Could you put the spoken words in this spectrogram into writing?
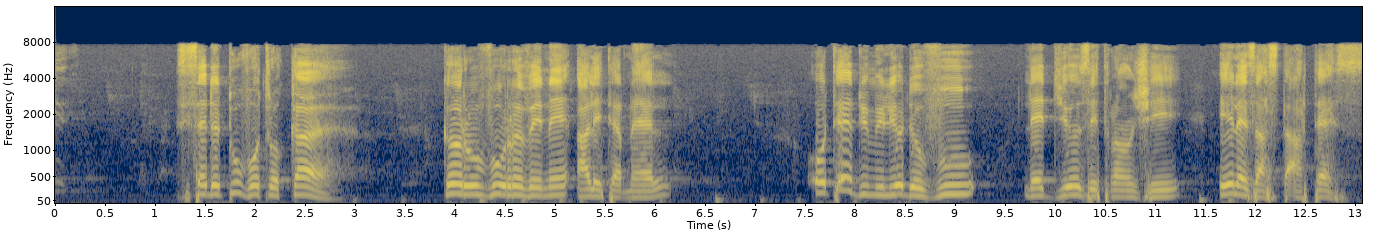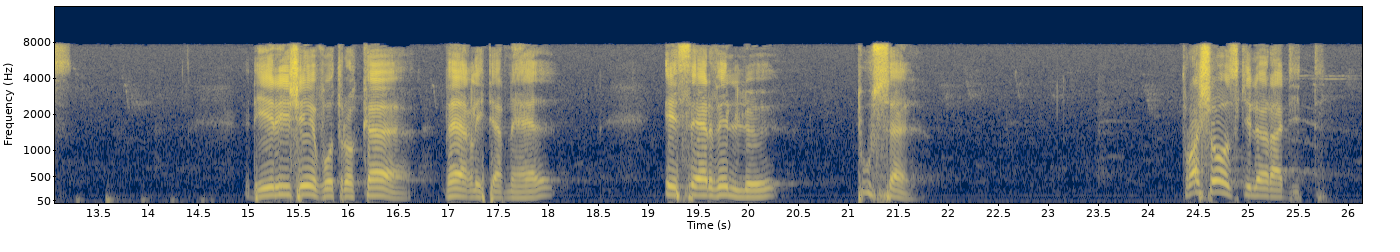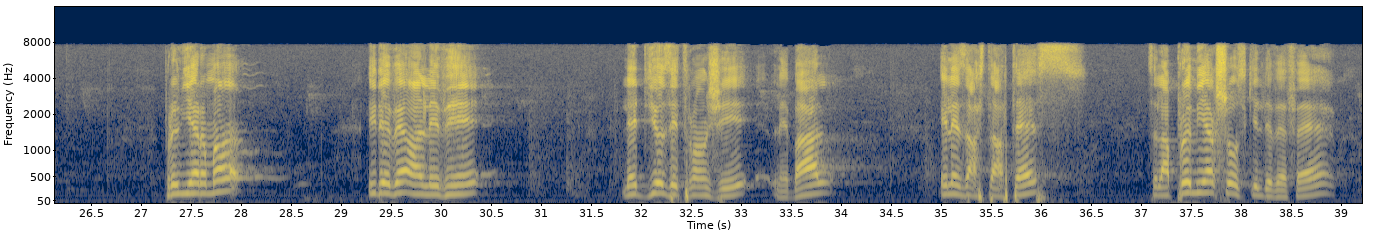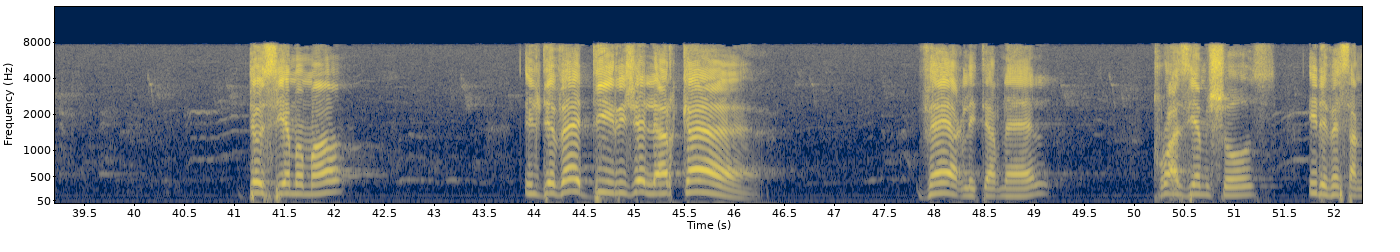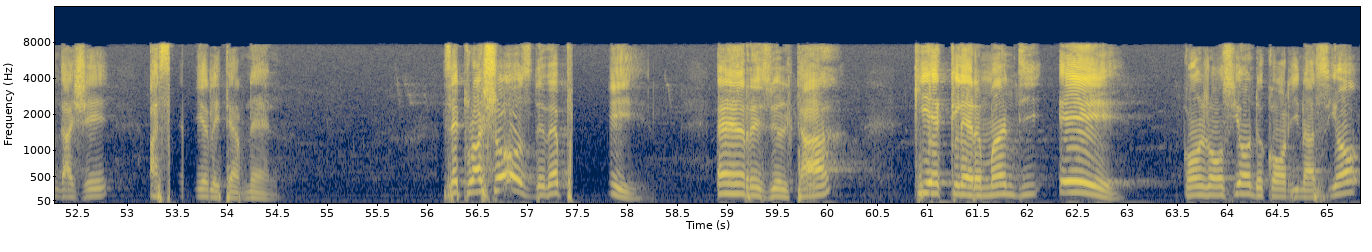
si c'est de tout votre cœur que vous revenez à l'Éternel, ôtez du milieu de vous les dieux étrangers et les astartes. Dirigez votre cœur vers l'Éternel et servez-le tout seul. Trois choses qu'il leur a dites. Premièrement, il devait enlever les dieux étrangers, les Baals et les Astartes. C'est la première chose qu'il devait faire. Deuxièmement, il devait diriger leur cœur vers l'éternel. Troisième chose, il devait s'engager à servir l'éternel. Ces trois choses devaient produire un résultat qui est clairement dit et conjonction de coordination,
